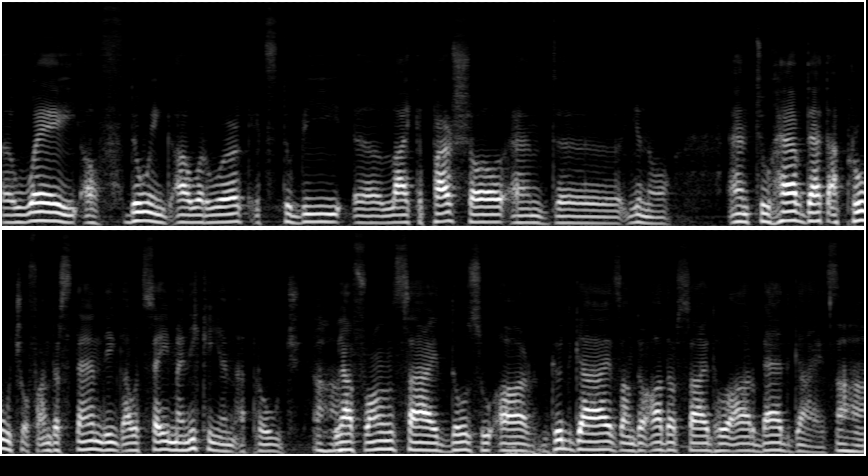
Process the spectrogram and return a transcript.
uh, way of doing our work is to be uh, like a partial and uh, you know and to have that approach of understanding i would say manichaean approach we have from one side those who are good guys on the other side who are bad guys Uh-huh.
